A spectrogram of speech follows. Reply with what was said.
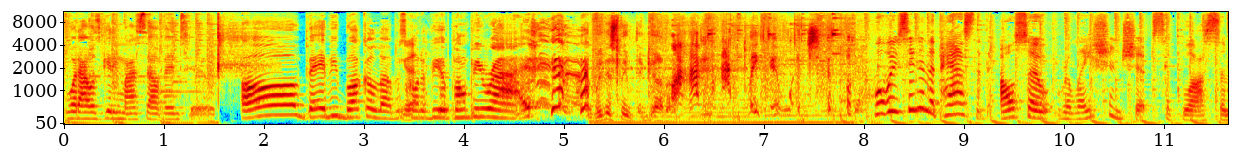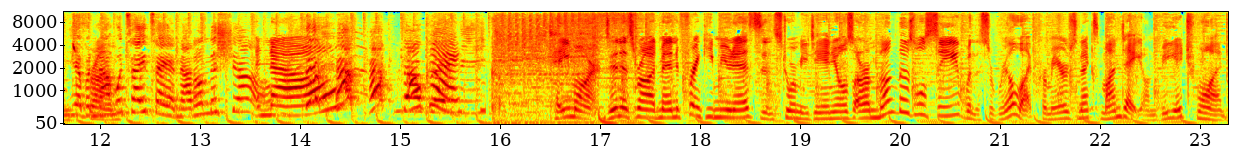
what I was getting myself into. Oh, baby, buckle up. It's going to be a bumpy ride. We can sleep together. Well, we've seen in the past that also relationships have blossomed. yeah, but from... not with Tay Tay and not on this show. No? no, Okay. Tamar, Dennis Rodman, Frankie Muniz, and Stormy Daniels are among those we'll see when The Surreal Life premieres next Monday on VH1.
